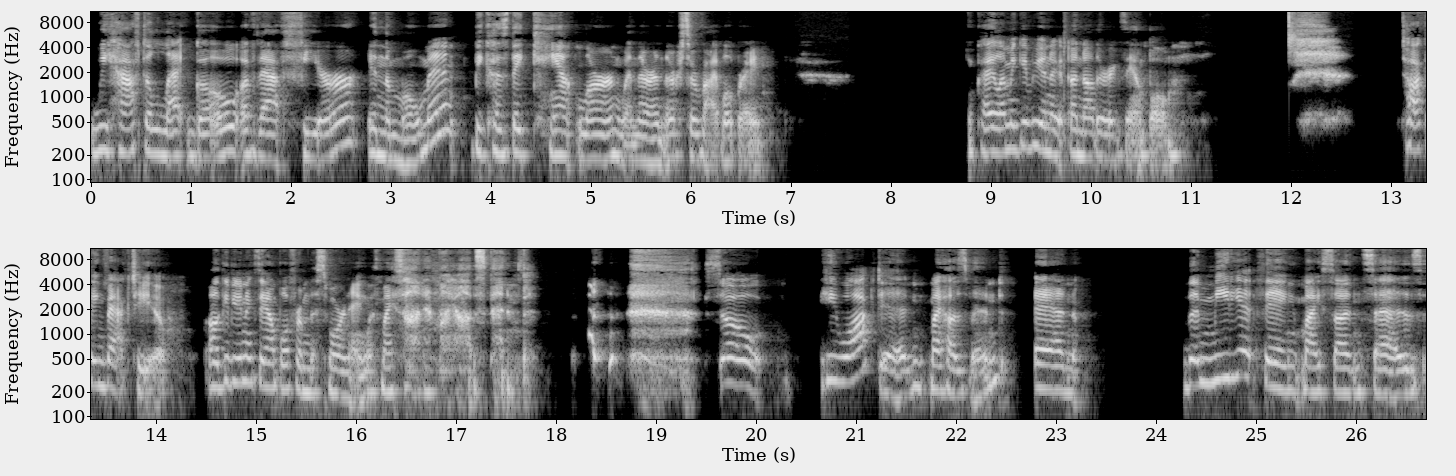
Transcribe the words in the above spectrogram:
we have to let go of that fear in the moment because they can't learn when they're in their survival brain. Okay, let me give you an, another example. Talking back to you, I'll give you an example from this morning with my son and my husband. So he walked in, my husband, and the immediate thing my son says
